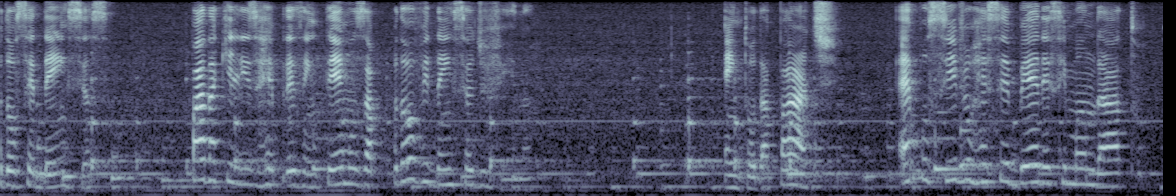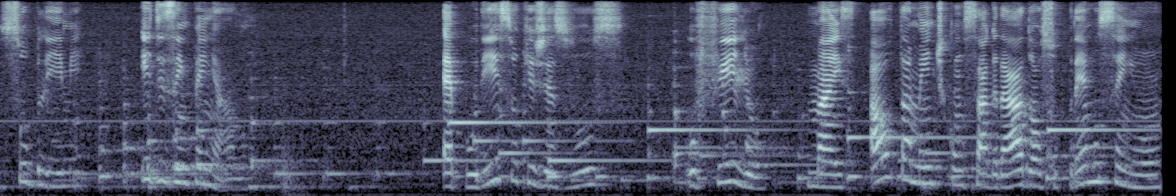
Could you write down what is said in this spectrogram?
procedências, para que lhes representemos a providência divina. Em toda parte, é possível receber esse mandato sublime e desempenhá-lo. É por isso que Jesus, o Filho mais altamente consagrado ao Supremo Senhor,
